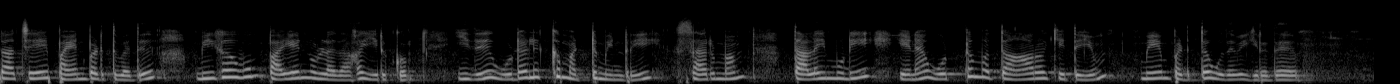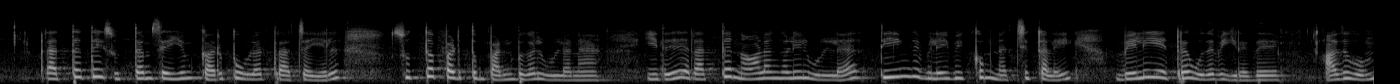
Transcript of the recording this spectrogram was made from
திராட்சையை பயன்படுத்துவது மிகவும் பயனுள்ளதாக இருக்கும். இது உடலுக்கு மட்டுமின்றி சருமம் தலைமுடி என ஒட்டுமொத்த ஆரோக்கியத்தையும் மேம்படுத்த உதவுகிறது. இரத்தத்தை சுத்தம் செய்யும் கருப்பு உலர் திராட்சையில் சுத்தப்படுத்தும் பண்புகள் உள்ளன. இது இரத்த நாளங்களில் உள்ள தீங்கு விளைவிக்கும் நச்சுக்களை வெளியேற்ற உதவுகிறது. அதுவும்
